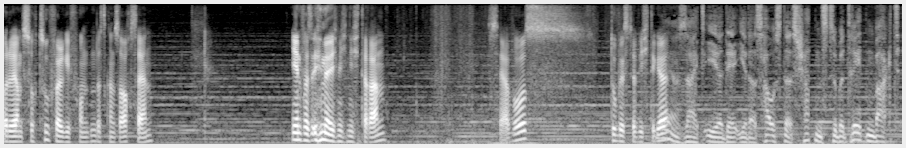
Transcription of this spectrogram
Oder wir haben es durch Zufall gefunden, das kann es auch sein. Jedenfalls erinnere ich mich nicht daran. Servus. Du bist der Wichtige. Wer seid ihr, der ihr das Haus des Schattens zu betreten wagt?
